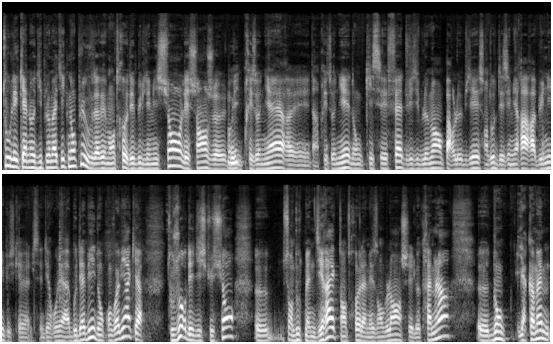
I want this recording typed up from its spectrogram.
tous les canaux diplomatiques non plus. Vous avez montré au début de l'émission l'échange d'une Oui. prisonnière et d'un prisonnier donc, qui s'est fait visiblement par le biais sans doute des Émirats arabes unis puisqu'elle s'est déroulée à Abu Dhabi. Donc on voit bien qu'il y a toujours des discussions, euh, sans doute même directes, entre la Maison-Blanche et le Kremlin. Euh, donc il y a quand même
